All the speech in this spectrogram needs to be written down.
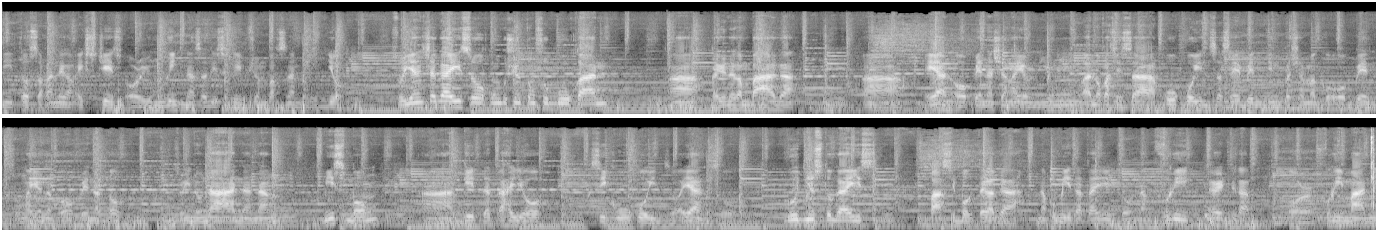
dito sa kanilang exchange or yung link nasa description box ng video so yan siya guys. So kung gusto nyo itong subukan uh, kayo na lang bahala. Uh, ayan open na siya ngayon. Yung ano kasi sa KuCoin sa 17 pa siya mag-open. So ngayon nag-open na to. So inunahan na ng mismong uh, gate.io si KuCoin. So ayan. So good news to guys. Possible talaga na kumita tayo dito ng free airdrop or free money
